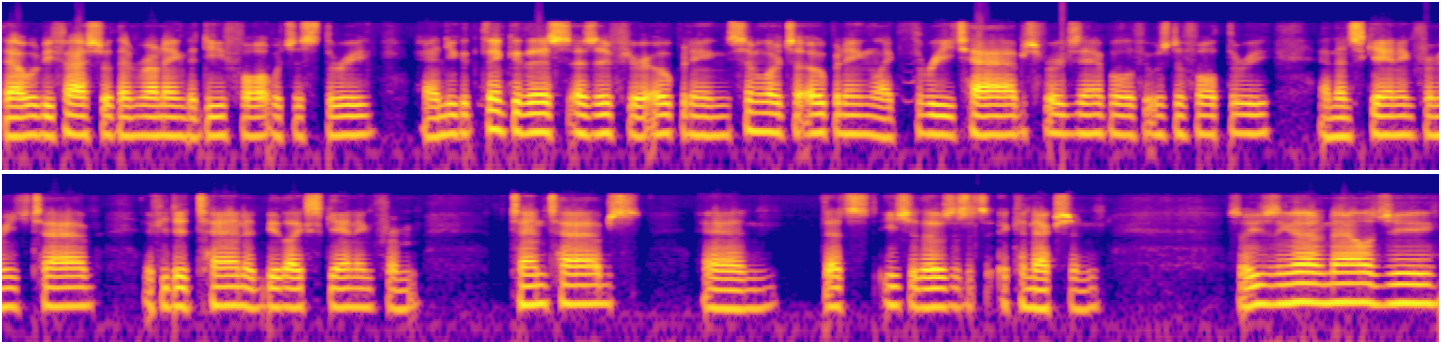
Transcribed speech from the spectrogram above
That would be faster than running the default, which is 3. And you could think of this as if you're opening, similar to opening like three tabs, for example, if it was default 3, and then scanning from each tab. If you did 10, it'd be like scanning from 10 tabs, and that's each of those is a connection. So using that analogy,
